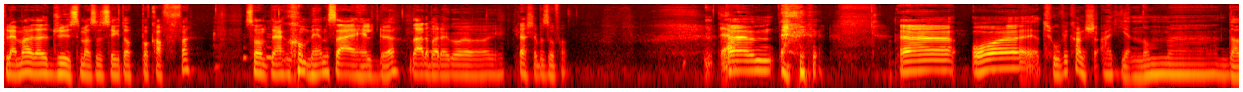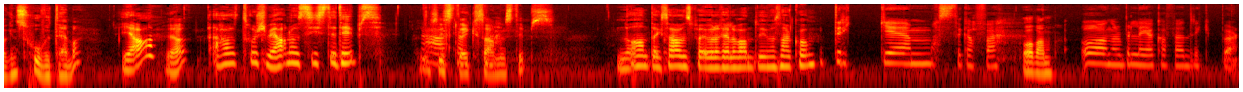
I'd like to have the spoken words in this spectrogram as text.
Problemet er at jeg juicer meg så sykt opp på kaffe. Sånn at når jeg kommer hjem, så er jeg helt død. Da er det bare å gå og krasje på sofaen. Ja. Um, eh, og jeg tror vi kanskje er gjennom eh, dagens hovedtema. ja. Ja, Jeg tror ikke vi har noen siste tips. Noen Siste eksamenstips. Noe annet eksamensperiode relevant vi må snakke om. Drikke masse kaffe. Og vann. Og når du blir lei av kaffe, drikk Burn.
